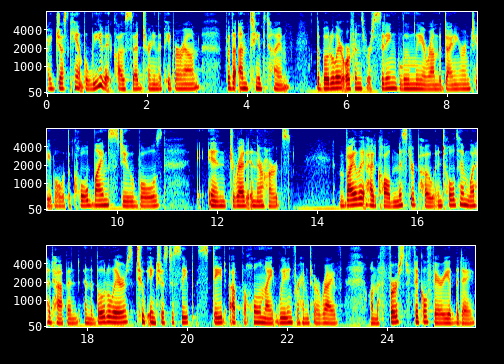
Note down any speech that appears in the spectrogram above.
I just can't believe it, Klaus said, turning the paper around for the umpteenth time. The Baudelaire orphans were sitting gloomily around the dining room table with the cold lime stew bowls in dread in their hearts. Violet had called Mr. Poe and told him what had happened, and the Baudelaires, too anxious to sleep, stayed up the whole night waiting for him to arrive on the first fickle ferry of the day.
